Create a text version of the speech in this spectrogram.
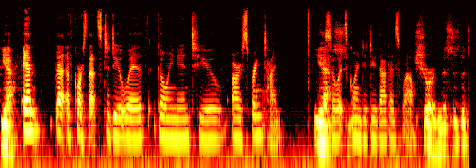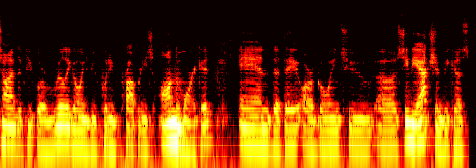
Yeah. And that, of course, that's to do with going into our springtime. Yes. So it's going to do that as well. Sure, and this is the time that people are really going to be putting properties on the market and that they are going to uh, see the action because,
